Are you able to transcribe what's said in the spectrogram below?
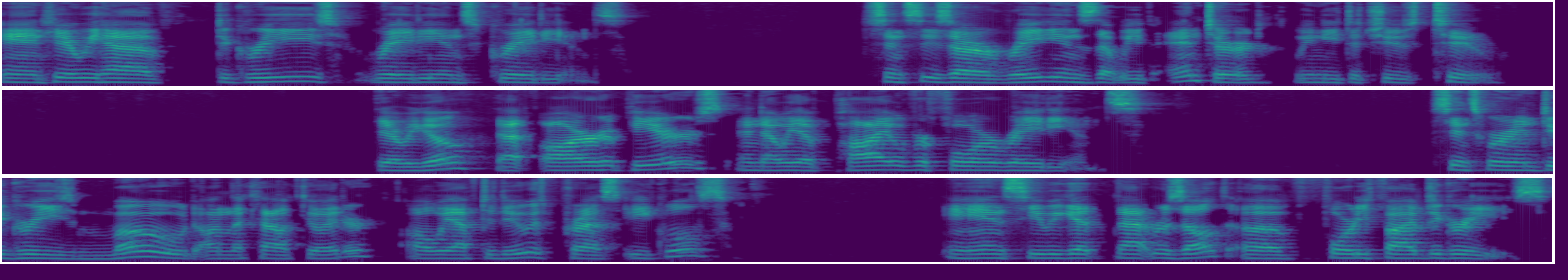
And here we have degrees, radians, gradients. Since these are radians that we've entered, we need to choose 2. There we go, that r appears, and now we have pi over 4 radians. Since we're in degrees mode on the calculator, all we have to do is press equals, and see we get that result of 45 degrees.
